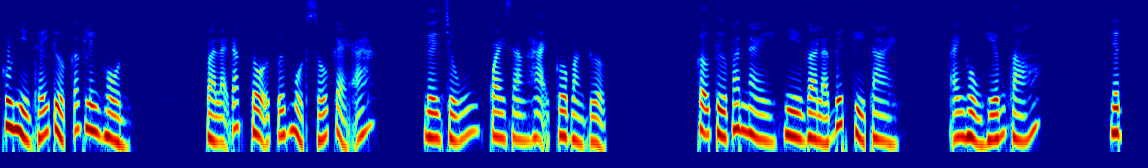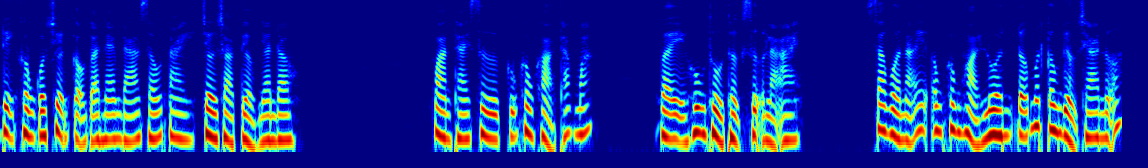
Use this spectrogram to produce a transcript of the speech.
cô nhìn thấy được các linh hồn và lại đắc tội với một số kẻ ác nên chúng quay sang hại cô bằng được. Cậu tử văn này nhìn vào là biết kỳ tài, anh hùng hiếm có. Nhất định không có chuyện cậu ta ném đá giấu tay chơi trò tiểu nhân đâu. Quan thái sư cũng không khỏi thắc mắc. Vậy hung thủ thực sự là ai? Sao vừa nãy ông không hỏi luôn đỡ mất công điều tra nữa?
